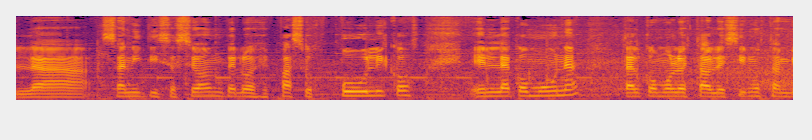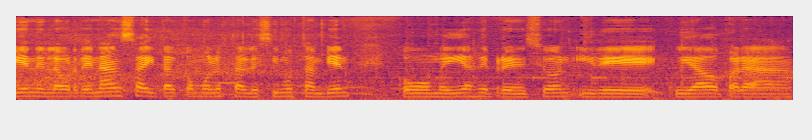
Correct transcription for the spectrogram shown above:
la sanitización de los espacios públicos en la comuna, tal como lo establecimos también en la ordenanza y tal como lo establecimos también como medidas de prevención y de cuidado para,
